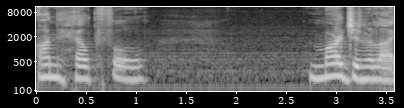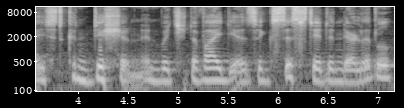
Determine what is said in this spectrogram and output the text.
unhealthful, marginalized condition in which the Vaidyas existed in their little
